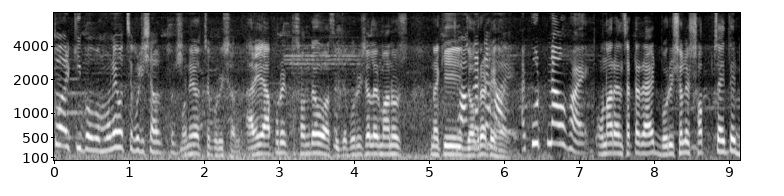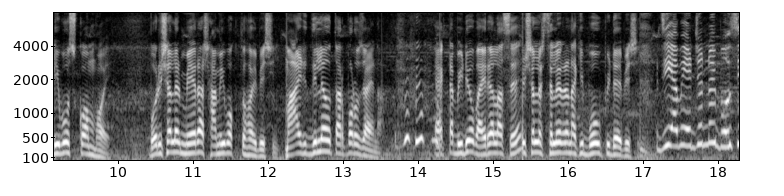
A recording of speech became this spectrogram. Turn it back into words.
তো আর কি বলব? মনে হচ্ছে বরিশাল। মনে হচ্ছে বরিশাল। আর এই আপুর একটু সন্দেহ আছে যে বরিশালের মানুষ নাকি ঝগড়াটে হয়? হয় আর কুটনাও হয়। ওনার অ্যান্সারটা রাইট বরিশালের সবচাইতে ডিভোর্স কম হয়। বরিশালের মেয়েরা স্বামী ভক্ত হয় বেশি। মায়ের দিলেও তারপরও যায় না। একটা ভিডিও ভাইরাল আছে বরিশালের ছেলেরা নাকি বউ পিটায় বেশি। জি আমি এর জন্যই বলছি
